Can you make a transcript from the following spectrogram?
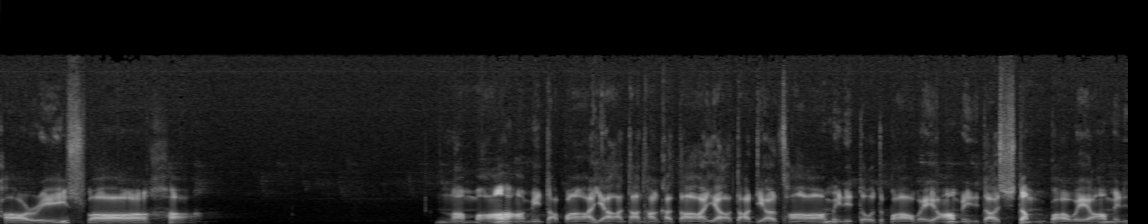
ခါရိစဝဟာ 维阿弥达西达巴维阿弥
